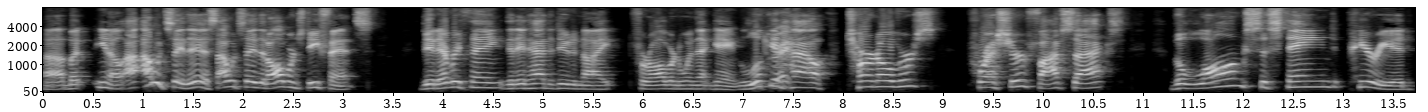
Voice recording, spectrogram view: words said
Uh, but you know, I, I would say this. I would say that Auburn's defense did everything that it had to do tonight for Auburn to win that game. Look at how turnovers, pressure, five sacks, the long sustained period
